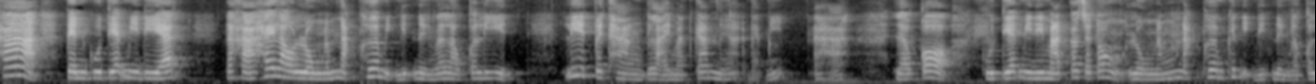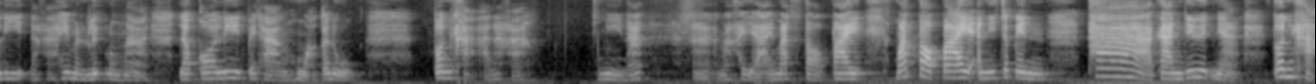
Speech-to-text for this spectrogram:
ถ้าเป็นกูเตียสมีเดียสนะคะ ให้เราลงน้ำหนักเพิ่มอีกนิดนึงแล้วเราก็รีด รีดไปทางลายมัดกล้ามเนื้อแบบนี้นะคะ แล้วก็กูเตียสมินิมัสก็จะต้องลงน้ำหนักเพิ่มขึ้นอีกนิดนึงแล้วก็รีดนะคะ ให้มันลึกลงมา แล้วก็รีดไปทางหัวกระดูกต้นขานะคะ นี่นะมาขยายมัดต่อไป มัดต่อไปอันนี้จะเป็นท่าการยืดเนี่ยต้นขา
